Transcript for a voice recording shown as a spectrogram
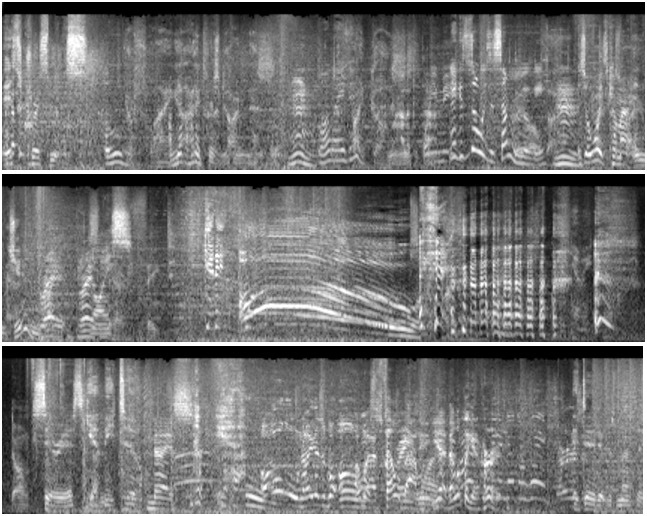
It's Christmas. Oh, you're Flying I've never out had a into the Christmas movie. darkness. Mm. well, I do. Fight ghosts. Wow, look at that. Yeah, because it's always a summer movie. Mm. It's always come out in June. Right, right. Nice. fate. Get it? Oh! Yummy. Don't. Serious? Yeah, me too. nice. Yeah. Oh, now you guys are. bo- Oh, Almost that's felt that one. Yeah, that looked like it hurt. It did. It was method.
